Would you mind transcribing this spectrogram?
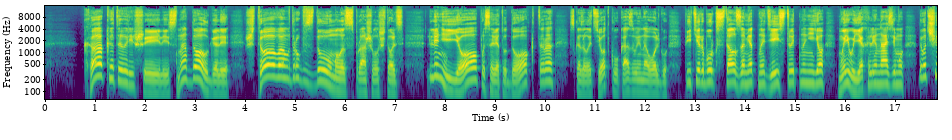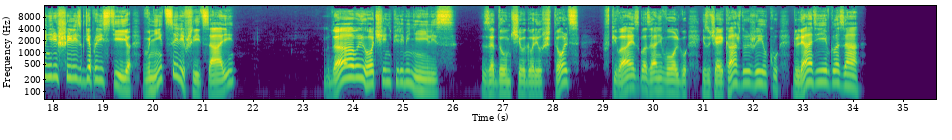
«Как это вы решились? Надолго ли? Что вам вдруг вздумалось?» — спрашивал Штольц. «Для нее, по совету доктора», — сказала тетка, указывая на Ольгу. «Петербург стал заметно действовать на нее. Мы уехали на зиму, да вот еще не решились, где провести ее, в Ницце или в Швейцарии». «Да, вы очень переменились», — задумчиво говорил Штольц, — впиваясь глазами в Ольгу, изучая каждую жилку, глядя ей в глаза —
